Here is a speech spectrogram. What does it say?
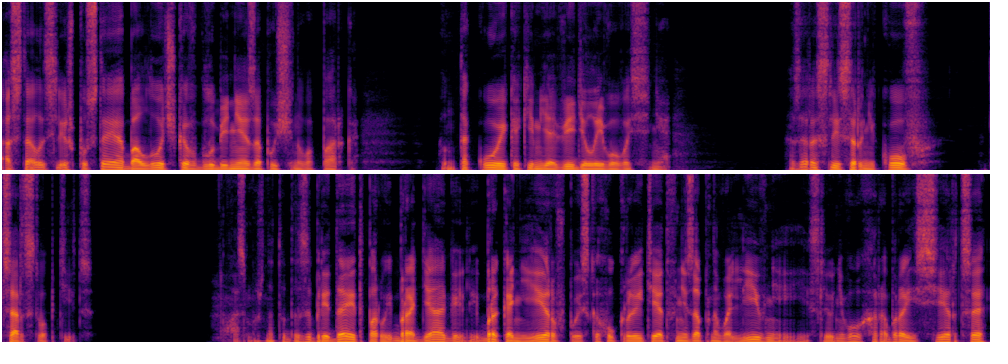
Осталась лишь пустая оболочка в глубине запущенного парка. Он такой, каким я видела его во сне. Заросли сорняков, царство птиц. Возможно, туда забредает порой бродяга или браконьер в поисках укрытия от внезапного ливня, и если у него храброе сердце,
